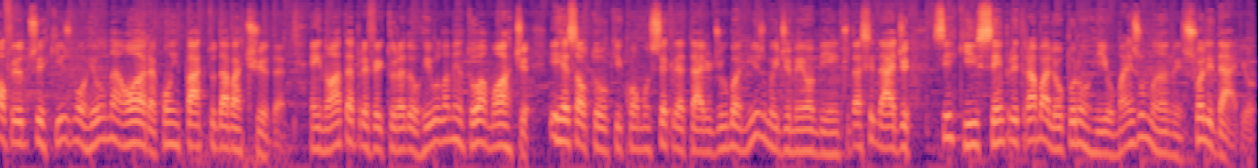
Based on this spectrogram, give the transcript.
Alfredo Sirquis morreu na hora com o impacto da batida. Em nota, a Prefeitura do Rio lamentou a morte e ressaltou que, como secretário de Urbanismo e de Meio Ambiente da cidade, Sirquis sempre trabalhou por um Rio mais humano e solidário.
